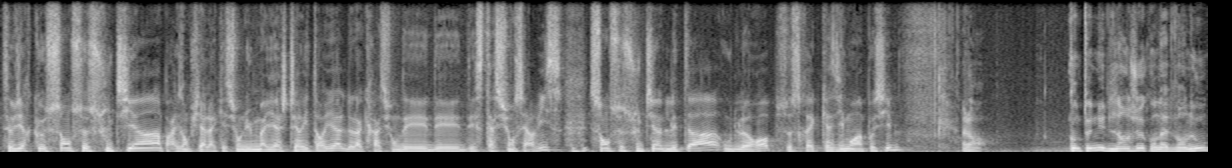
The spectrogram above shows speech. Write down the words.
Ça veut dire que sans ce soutien, par exemple, il y a la question du maillage territorial, de la création des, des, stations-service, mhm. sans ce soutien de l'État ou de l'Europe, ce serait quasiment impossible? Alors, compte tenu de l'enjeu qu'on a devant nous,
